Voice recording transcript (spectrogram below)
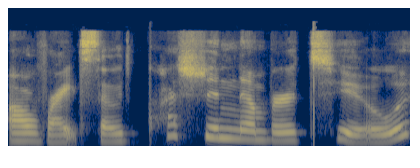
All right, so question number two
